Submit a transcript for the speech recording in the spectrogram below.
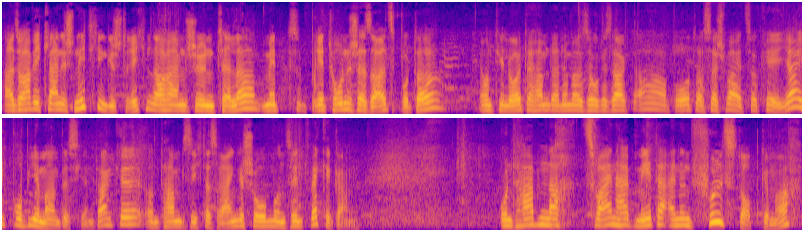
Also habe ich kleine Schnittchen gestrichen auf einem schönen Teller mit bretonischer Salzbutter. Und die Leute haben dann immer so gesagt, ah, Brot aus der Schweiz, okay, ja, ich probiere mal ein bisschen, danke. Und haben sich das reingeschoben und sind weggegangen. Und haben nach zweieinhalb Meter einen Fullstop gemacht,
